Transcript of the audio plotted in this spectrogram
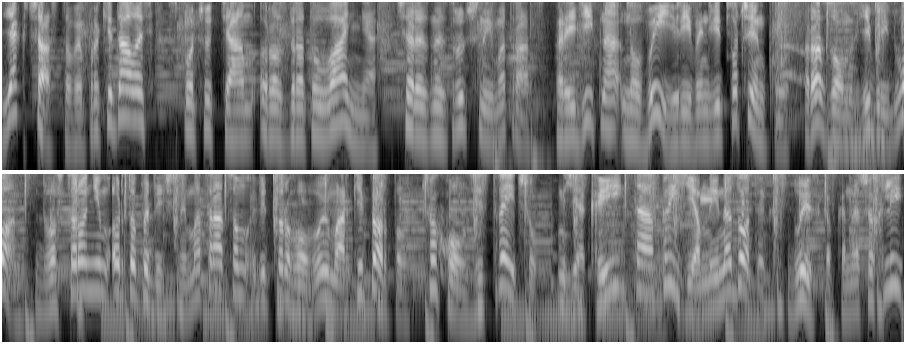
Як часто ви прокидались з почуттям роздратування через незручний матрац? Перейдіть на новий рівень відпочинку разом з Hybrid One, двостороннім ортопедичним матрацом від торгової марки Purple. Чохол зі стрейчу, м'який та приємний на дотик. Блискавка на чохлі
